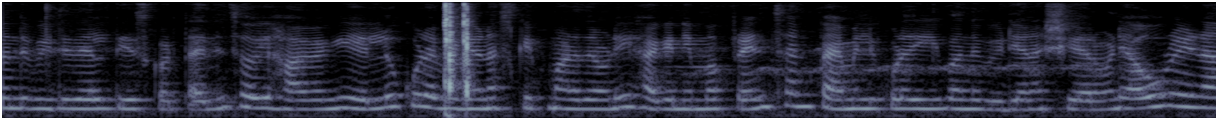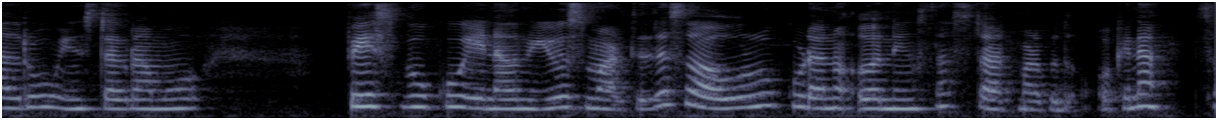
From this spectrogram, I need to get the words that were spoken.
ಒಂದು ವಿಡಿಯೋದಲ್ಲಿ ತಿಳಿಸ್ಕೊಡ್ತಾ ಇದ್ದೀನಿ. ಸೊ ಹಾಗಾಗಿ ಎಲ್ಲೂ ಕೂಡ ವಿಡಿಯೋನ ಸ್ಕಿಪ್ ಮಾಡಿದ್ರೆ ನೋಡಿ. ಹಾಗೆ ನಿಮ್ಮ ಫ್ರೆಂಡ್ಸ್ ಆ್ಯಂಡ್ ಫ್ಯಾಮಿಲಿ ಕೂಡ ಈ ಒಂದು ವಿಡಿಯೋನ ಶೇರ್ ಮಾಡಿ. ಅವರು ಏನಾದರೂ ಇನ್ಸ್ಟಾಗ್ರಾಮು ಫೇಸ್ಬುಕ್ಕು ಏನಾದರೂ ಯೂಸ್ ಮಾಡ್ತಿದ್ರೆ ಸೊ ಅವರು ಕೂಡ ಅರ್ನಿಂಗ್ಸ್ನ ಸ್ಟಾರ್ಟ್ ಮಾಡ್ಬೋದು. ಓಕೆನಾ ಸೊ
